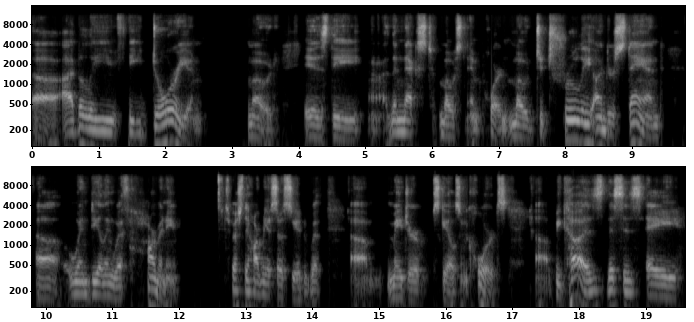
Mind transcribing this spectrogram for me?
uh, I believe the Dorian mode is the uh, the next most important mode to truly understand uh, when dealing with harmony, especially harmony associated with um, major scales and chords, uh, because this is a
